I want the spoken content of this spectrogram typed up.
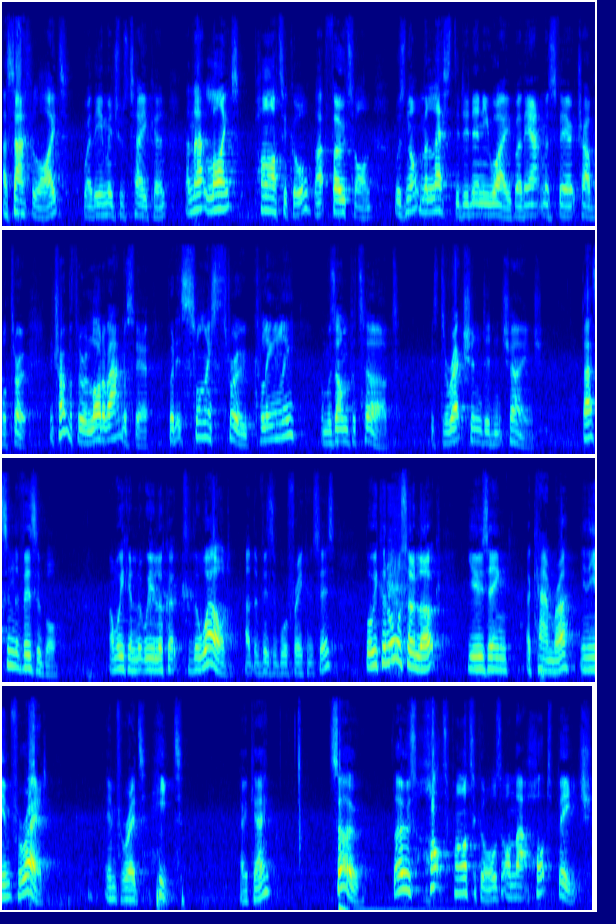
a satellite where the image was taken, and that light particle, that photon, was not molested in any way by the atmosphere it travelled through. It travelled through a lot of atmosphere, but it sliced through cleanly and was unperturbed. Its direction didn't change. That's in the visible. And we can look, we look at the world at the visible frequencies, but we can also look using a camera in the infrared. Infrared's heat. Okay? So, those hot particles on that hot beach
